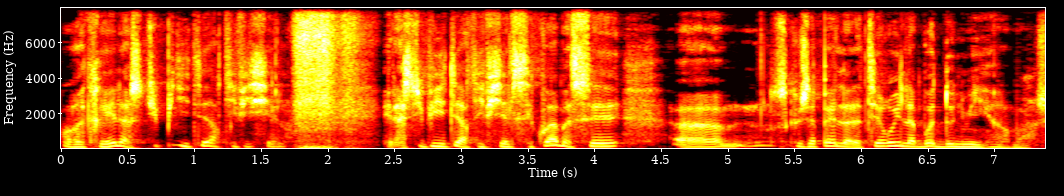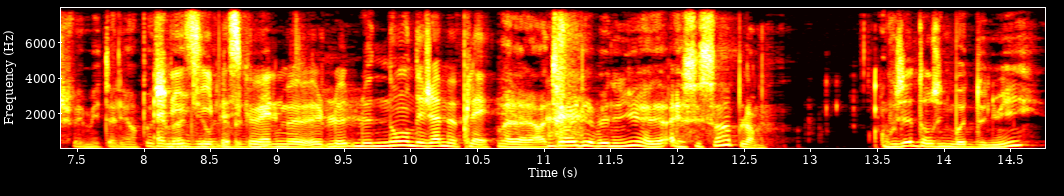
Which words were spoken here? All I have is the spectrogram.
on va créer la stupidité artificielle. Et la stupidité artificielle, c'est quoi? Bah, C'est euh, ce que j'appelle la théorie de la boîte de nuit. Alors bon, je vais m'étaler un peu sur la théorie parce que elle me, le, le, nom déjà me plaît. Voilà, la théorie de la boîte de nuit, elle, elle, c'est simple. Vous êtes dans une boîte de nuit,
